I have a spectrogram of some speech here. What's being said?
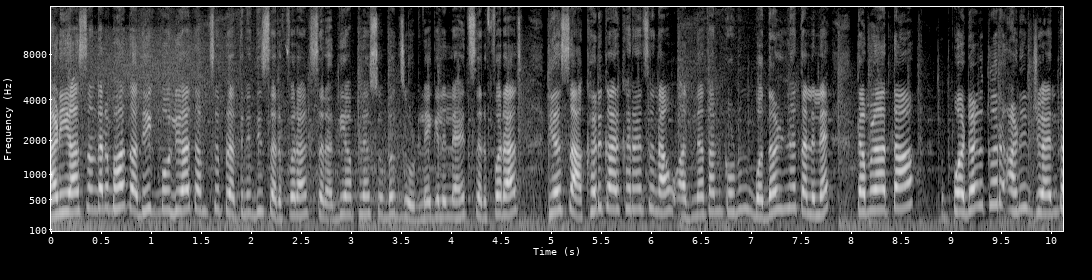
आणि या संदर्भात अधिक बोलूयात. आमचे प्रतिनिधी सरफराज सरदी आपल्यासोबत जोडले गेलेले आहेत. सरफराज या साखर कारखान्याचं नाव अज्ञातांकडून बदलण्यात आलेलं आहे. त्यामुळे आता पडळकर आणि जयंत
